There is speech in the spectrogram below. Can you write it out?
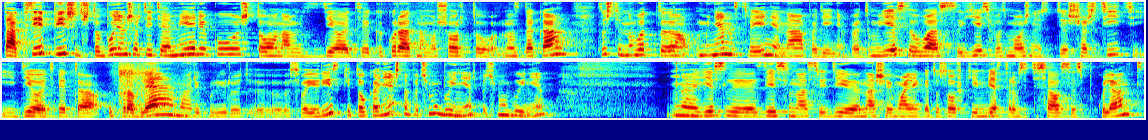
Так, все пишут, что будем шортить Америку, что нам сделать к аккуратному шорту NASDAQ. Слушайте, ну вот э, у меня настроение на падение, поэтому если у вас есть возможность шортить и делать это управляемо, регулировать э, свои риски, то, конечно, почему бы и нет, почему бы и нет. Э, если здесь у нас среди нашей маленькой тусовки инвесторов затесался спекулянт,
